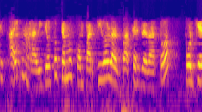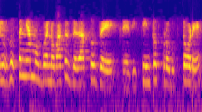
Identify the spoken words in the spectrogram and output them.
es algo maravilloso que hemos compartido las bases de datos porque los dos teníamos, bueno, bases de datos de, distintos productores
